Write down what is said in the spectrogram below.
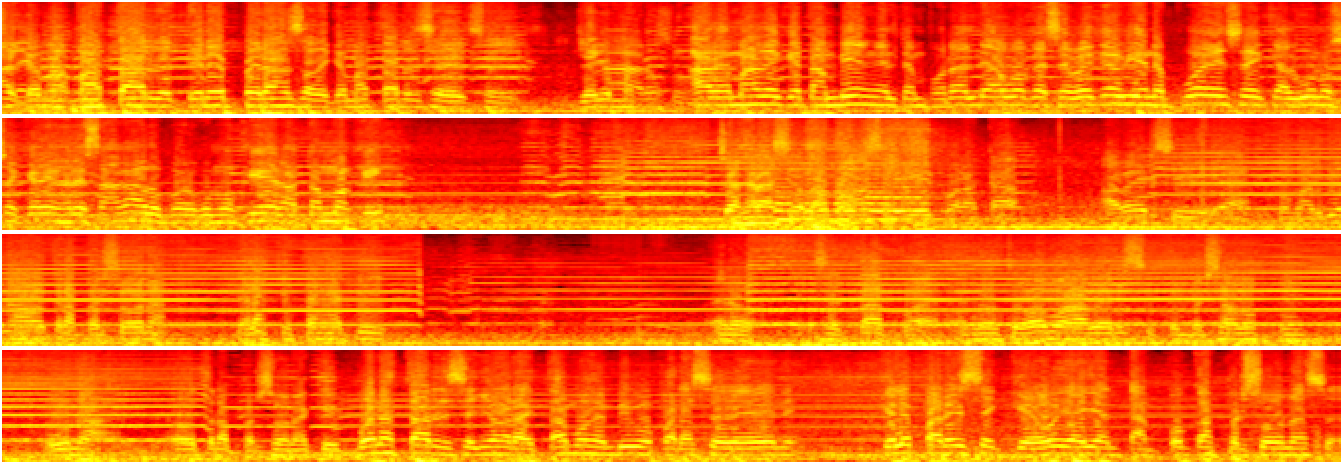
Además, más tarde tiene esperanza de que más tarde se, llegue más Además de que también el temporal de agua que se ve que viene puede ser que algunos se queden rezagados, pero como quiera, estamos aquí. Muchas gracias. Vamos a seguir por acá a ver si eh, con alguna otra persona de las que están aquí. Pero se tapa Vamos a ver si conversamos con una otra persona aquí. Buenas tardes, señora. Estamos en vivo para CDN. ¿Qué le parece que hoy hayan tan pocas personas eh,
